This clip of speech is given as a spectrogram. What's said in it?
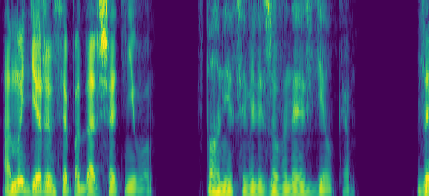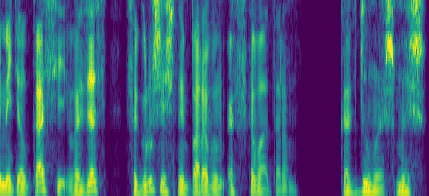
а мы держимся подальше от него. Вполне цивилизованная сделка. Заметил Кассий, возясь с игрушечным паровым экскаватором. «Как думаешь, мышь?»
